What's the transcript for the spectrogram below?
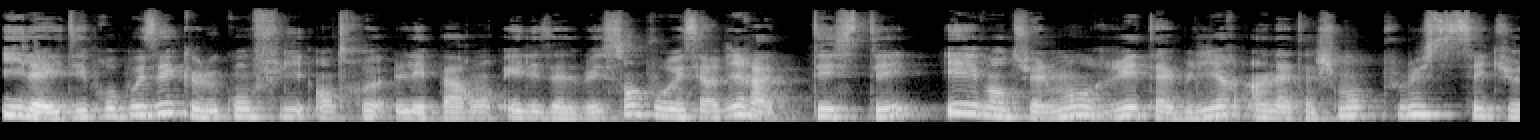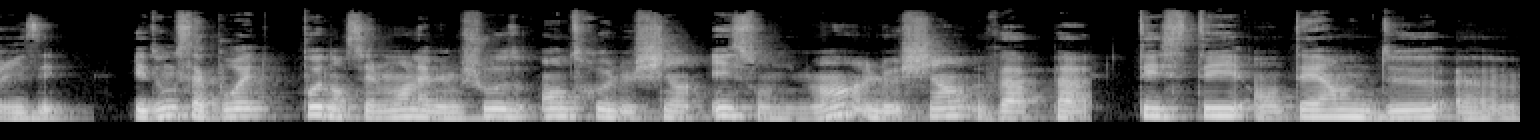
il a été proposé que le conflit entre les parents et les adolescents pourrait servir à tester et éventuellement rétablir un attachement plus sécurisé. Et donc ça pourrait être potentiellement la même chose entre le chien et son humain. Le chien va pas tester en termes de euh,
